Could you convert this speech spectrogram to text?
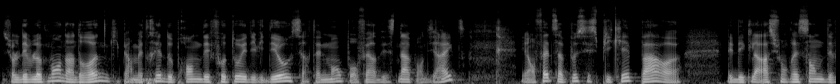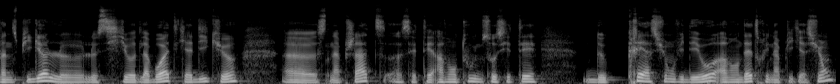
sur le développement d'un drone qui permettrait de prendre des photos et des vidéos, certainement pour faire des snaps en direct. Et en fait, ça peut s'expliquer par euh, les déclarations récentes d'Evan Spiegel, le, CEO de la boîte, qui a dit que euh, Snapchat, euh, c'était avant tout une société de création vidéo avant d'être une application.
